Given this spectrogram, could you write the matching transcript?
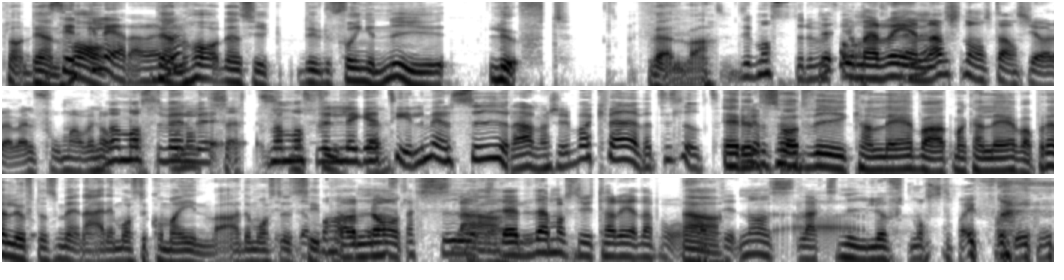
plan. Den Cirkulerar, har, eller? den har, den cirk, du, får ingen ny luft väl va? Det måste du väl få? jo, men eller? renas någonstans gör det väl, får man väl man måste på väl, något sätt. man måste Något väl lägga till mer syra annars är det bara kväve till slut. Är det inte så att vi kan leva, att man kan leva på den luften som är, nej det måste komma in va? Det måste De sitta. har Ja, någon något slags slags, syra. det, det där måste vi ta reda på. Ja. någon slags ny luft måste man ju få in.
